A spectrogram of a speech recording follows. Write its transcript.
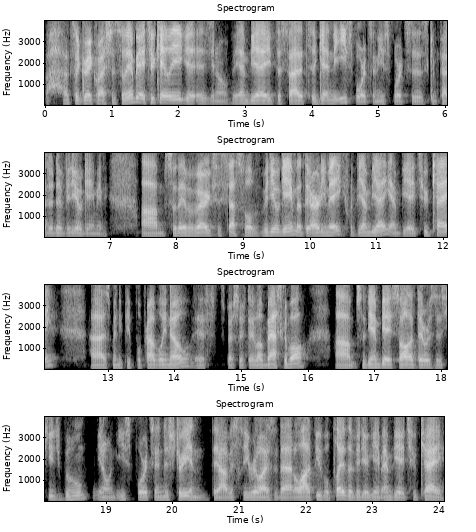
That's a great question. So the NBA 2K League is, you know, the NBA decided to get into esports, and esports is competitive video gaming. Um, so they have a very successful video game that they already make with the NBA, NBA 2K, uh, as many people probably know, if especially if they love basketball. Um, so the NBA saw that there was this huge boom, you know, in esports industry, and they obviously realized that a lot of people play the video game NBA 2K.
